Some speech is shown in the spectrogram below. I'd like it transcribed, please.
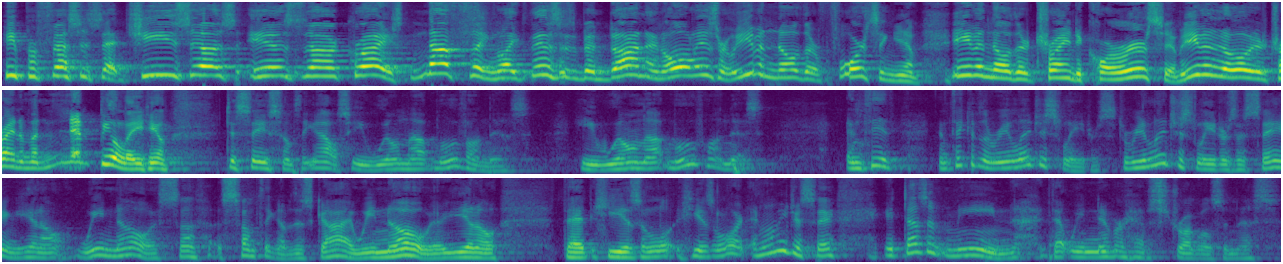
He professes that Jesus is the Christ. Nothing like this has been done in all Israel, even though they're forcing him, even though they're trying to coerce him, even though they're trying to manipulate him to say something else. He will not move on this. He will not move on this. And, th- and think of the religious leaders. The religious leaders are saying, you know, we know something of this guy. We know, you know, that he is, a, he is a Lord. And let me just say, it doesn't mean that we never have struggles in this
